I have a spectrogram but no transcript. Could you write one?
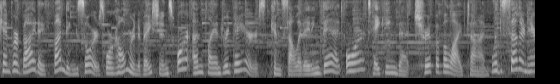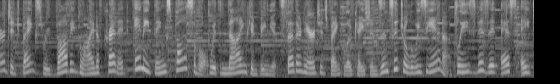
can provide a funding source for home renovations or unplanned repairs, consolidating debt, or taking that trip of a lifetime. With Southern Heritage Bank's revolving line of credit, anything's possible. With nine convenient Southern Heritage Bank locations in central Louisiana, please visit shbnet.com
